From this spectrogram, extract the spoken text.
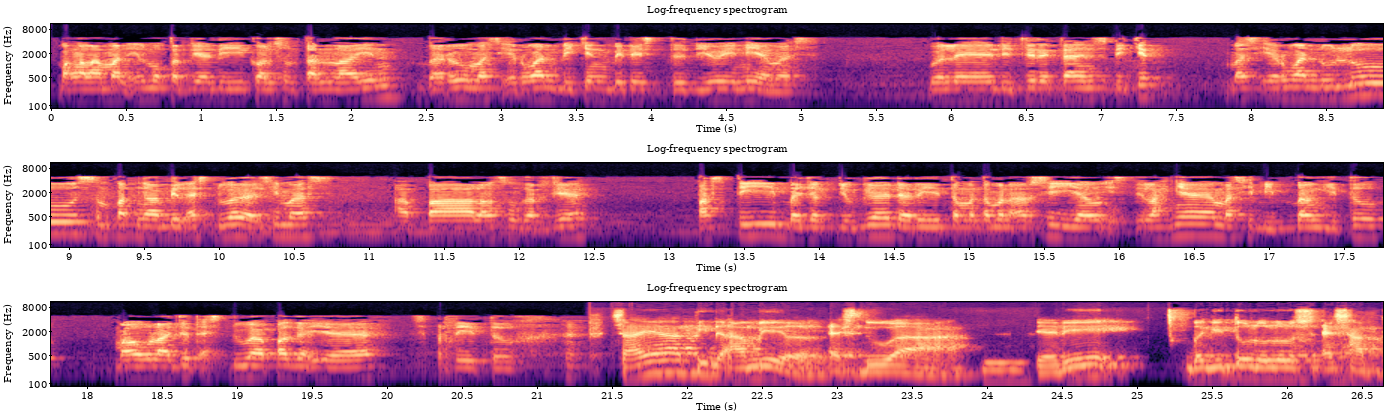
pengalaman ilmu kerja di konsultan lain, baru Mas Irwan bikin BD Studio ini ya, Mas? Boleh diceritain sedikit, Mas Irwan dulu sempat ngambil S2 gak sih, Mas? Apa langsung kerja? Pasti banyak juga dari teman-teman Arsi yang istilahnya masih bimbang gitu. Mau lanjut S2 apa gak ya? Seperti itu. Saya tidak ambil S2, jadi begitu lulus S1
